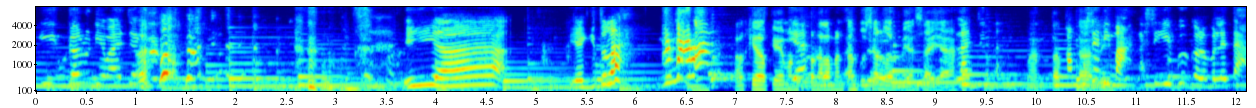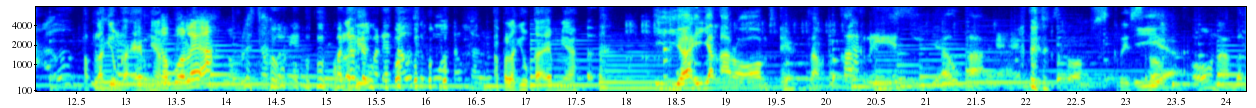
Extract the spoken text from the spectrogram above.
Gi? Udah lu diam aja. iya ya gitulah Oke oke emang Iya. pengalaman kampusnya luar biasa ya. Lanjut. Mantap Kampusnya di mana sih Ibu kalau boleh tahu? Apalagi UKM-nya. nggak boleh ah nggak boleh tahu Apalagi udah pada tahu semua apalagi UKM-nya. Iya iya Kak Roms, eh sama Kak Kris, iya UKM. Roms, Chris Iya. Oh, number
